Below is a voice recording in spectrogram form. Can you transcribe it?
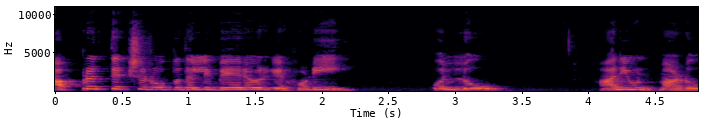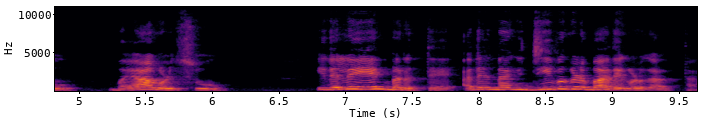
ಅಪ್ರತ್ಯಕ್ಷ ರೂಪದಲ್ಲಿ ಬೇರೆಯವರಿಗೆ ಹೊಡಿ ಕೊಲ್ಲು ಹಾನಿ ಉಂಟು ಮಾಡು ಭಯಗೊಳಿಸು ಇದೆಲ್ಲ ಏನು ಬರುತ್ತೆ? ಅದರಿಂದಾಗಿ ಜೀವಗಳ ಬಾಧೆಗೊಳಗಾಗ್ತಾ.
